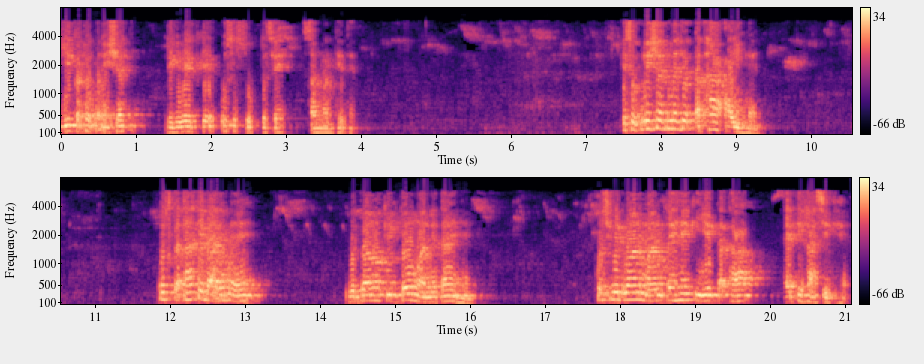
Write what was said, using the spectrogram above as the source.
ये कठोपनिषद ऋग्वेद के उस सूक्त से संबंधित है। इस उपनिषद में जो कथा आई है, उस कथा के बारे में विद्वानों की दो मान्यताएँ हैं। कुछ विद्वान मानते हैं कि यह कथा ऐतिहासिक है।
